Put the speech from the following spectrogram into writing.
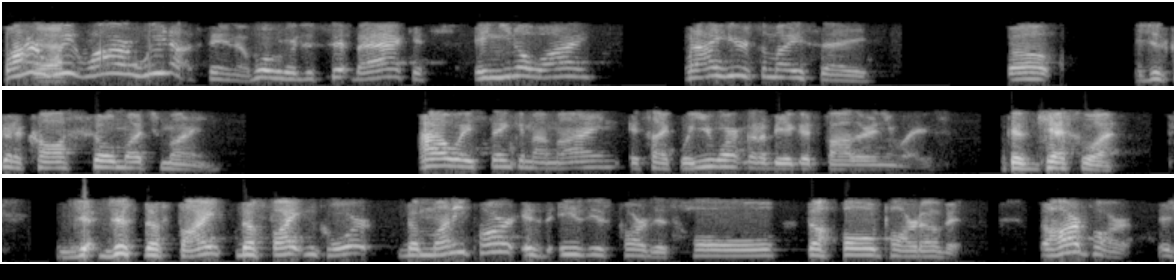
Why are yeah. we, why are we not standing up? Well, we're going to just sit back and, and you know why? When I hear somebody say, well, it's just going to cost so much money. I always think in my mind, it's like, well, you weren't going to be a good father anyways. Because guess what? Just the fight, the fight in court, the money part is the easiest part of this whole, the whole part of it. The hard part is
